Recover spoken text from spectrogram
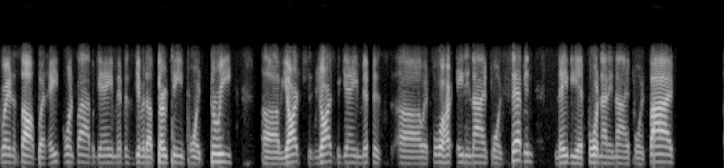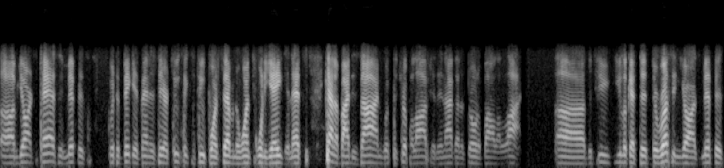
grain of salt. But 8.5 a game. Memphis giving up 13.3 uh, yards yards per game. Memphis uh, at 489.7. Navy at 499.5. Uh, yards passing. Memphis with the big advantage there, 262.7 to 128, and that's kind of by design with the triple option. They're not going to throw the ball a lot. Uh, but you you look at the, the rushing yards. Memphis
